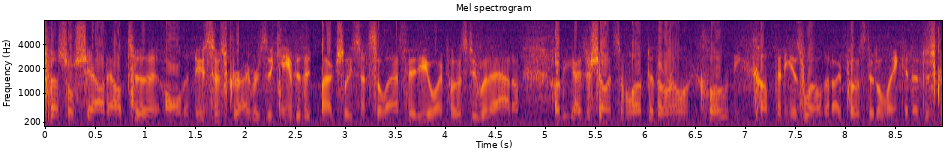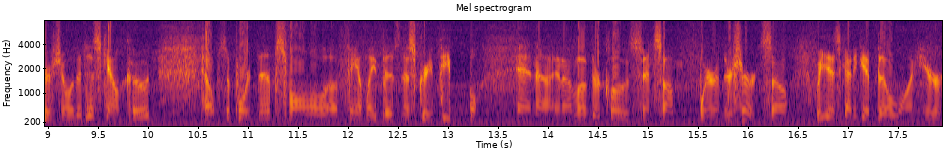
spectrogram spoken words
special shout out to all the new subscribers that came to the, actually since the last video I posted with Adam. Hope you guys are showing some love to the Rowan Clothing Company as well that I posted a link in the description with a discount code. Help support them, small uh, family business, great people, and, uh, and I love their clothes since I'm wearing their shirts. So we just got to get Bill one here.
